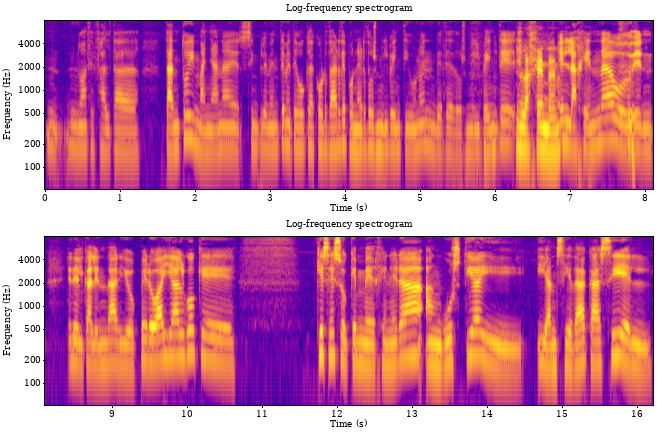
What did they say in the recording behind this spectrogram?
no hace falta tanto y mañana eh, simplemente me tengo que acordar de poner 2021 en vez de 2020 En la agenda, ¿no? en la agenda o en, en el calendario. Pero hay algo que, que es eso, que me genera angustia y, y ansiedad casi el...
